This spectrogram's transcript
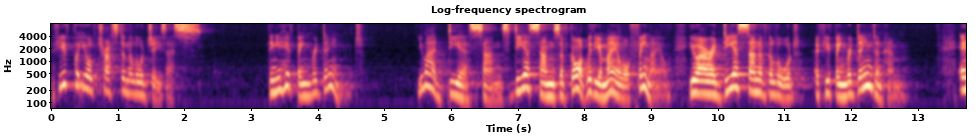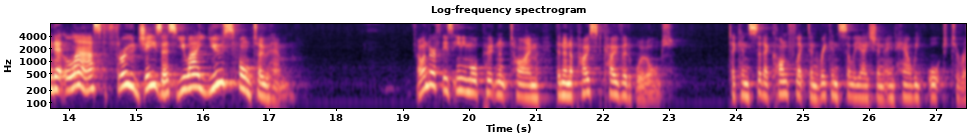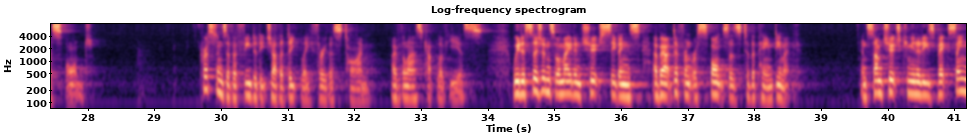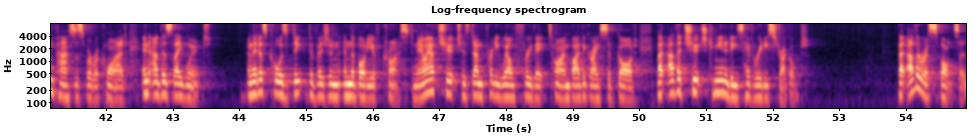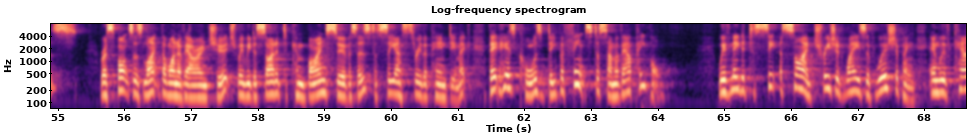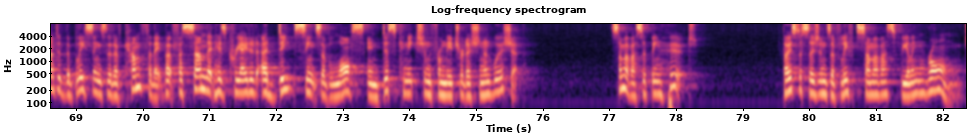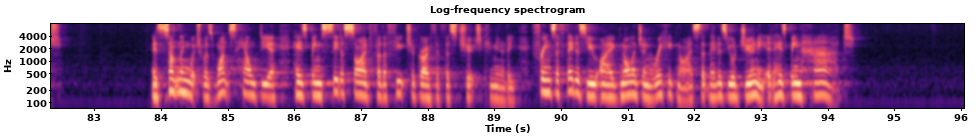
If you've put your trust in the Lord Jesus, then you have been redeemed. You are dear sons, dear sons of God, whether you're male or female. You are a dear son of the Lord if you've been redeemed in him. And at last, through Jesus, you are useful to him. I wonder if there's any more pertinent time than in a post COVID world to consider conflict and reconciliation and how we ought to respond. Christians have offended each other deeply through this time over the last couple of years where decisions were made in church settings about different responses to the pandemic. In some church communities, vaccine passes were required, in others, they weren't. And that has caused deep division in the body of Christ. Now, our church has done pretty well through that time by the grace of God, but other church communities have really struggled. But other responses, Responses like the one of our own church, where we decided to combine services to see us through the pandemic, that has caused deep offence to some of our people. We've needed to set aside treasured ways of worshipping, and we've counted the blessings that have come for that. But for some, that has created a deep sense of loss and disconnection from their tradition and worship. Some of us have been hurt. Those decisions have left some of us feeling wronged. As something which was once held dear has been set aside for the future growth of this church community. Friends, if that is you, I acknowledge and recognize that that is your journey. It has been hard.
